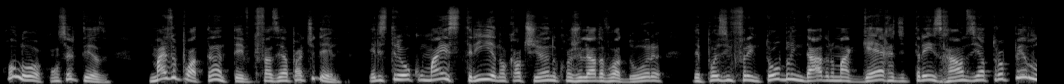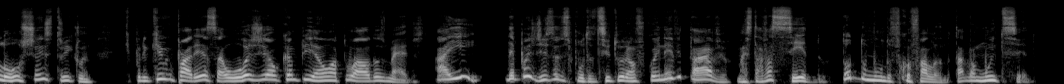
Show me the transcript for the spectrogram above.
Rolou, com certeza. Mas o Poitin teve que fazer a parte dele. Ele estreou com maestria, nocauteando com a Juliada Voadora, depois enfrentou o blindado numa guerra de três rounds e atropelou o Sean Strickland, que por incrível que pareça, hoje é o campeão atual dos médios. Aí, depois disso, a disputa de cinturão ficou inevitável, mas estava cedo. Todo mundo ficou falando, estava muito cedo.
